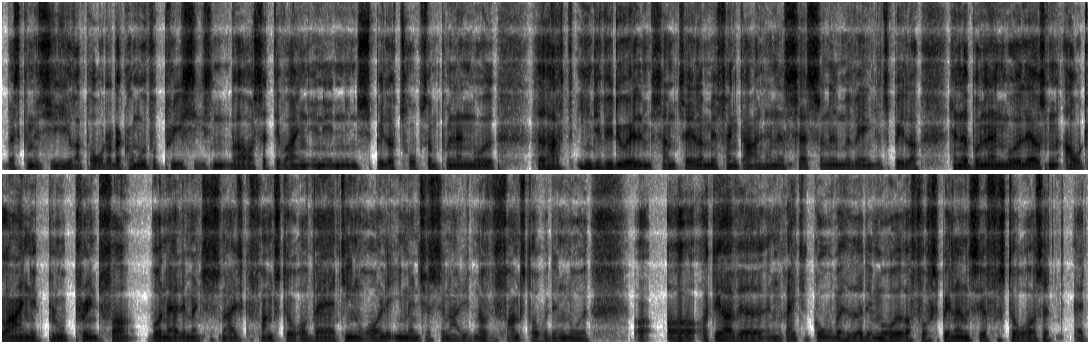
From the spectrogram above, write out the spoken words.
hvad skal man sige, rapporter, der kom ud fra preseason, var også, at det var en, en, en, en spillertrup, som på en eller anden måde havde haft individuelle samtaler med Van Gaal. Han havde sat sig ned med hver enkelt spiller. Han havde på en eller anden måde lavet sådan en outline, et blueprint for, hvordan er det, Manchester United skal fremstå, og hvad er din rolle i Manchester United, når vi fremstår på den måde. Og, og, og det har været en rigtig god, hvad hedder det, måde at få spillerne til at forstå også, at, at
